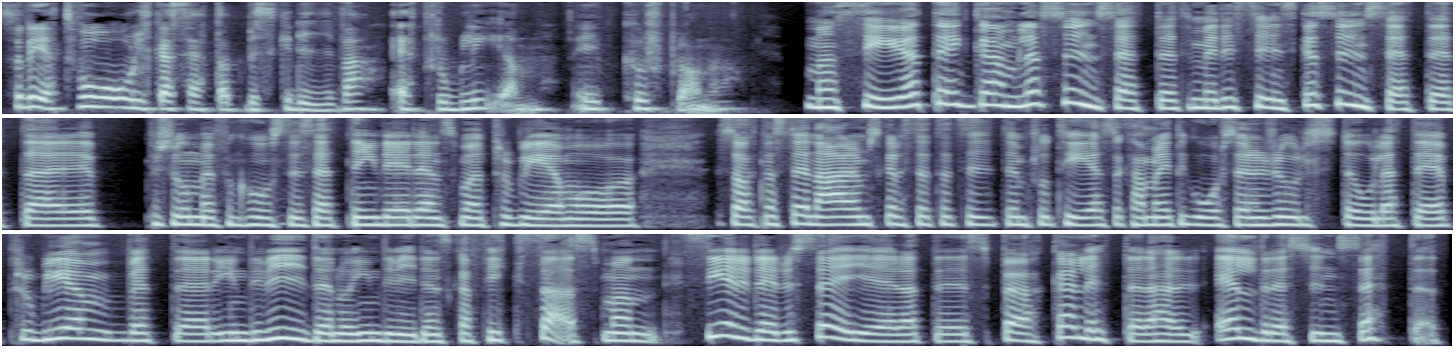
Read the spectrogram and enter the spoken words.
Så det är två olika sätt att beskriva ett problem i kursplanerna. Man ser ju att det gamla synsättet, medicinska synsättet där person med funktionsnedsättning, det är den som har ett problem och saknas det en arm ska det sättas dit en protes och kan man inte gå så är det en rullstol. Att det problemet är individen och individen ska fixas. Man ser i det du säger att det spökar lite det här äldre synsättet.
